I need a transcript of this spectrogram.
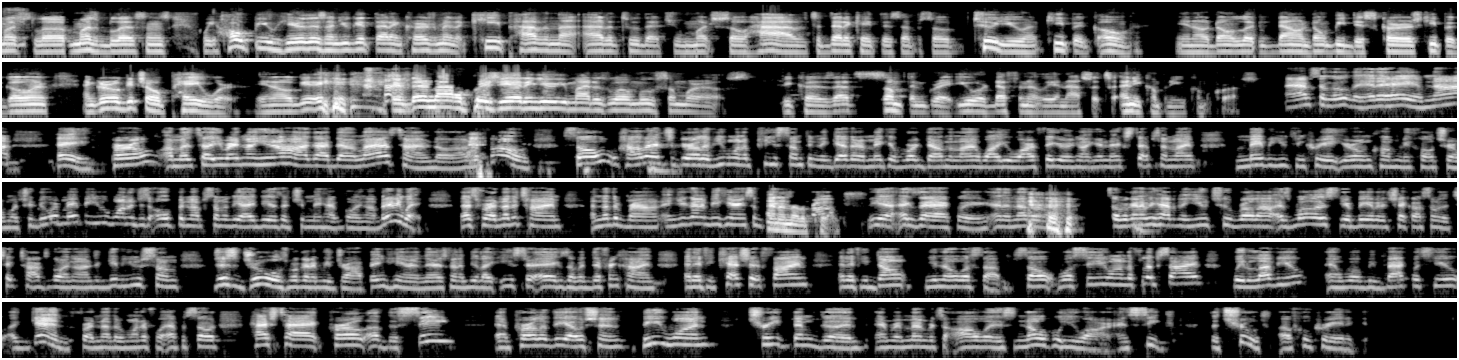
Much love, much blessings. We hope you hear this and you get that encouragement to keep having that attitude that you much so have to dedicate this episode to you and keep it going. You know, don't look down, don't be discouraged, keep it going. And girl, get your pay worth. You know, get, if they're not appreciating you, you might as well move somewhere else because that's something great. You are definitely an asset to any company you come across. Absolutely. And uh, hey, if not, hey, Pearl, I'm gonna tell you right now, you know how I got down last time though on the phone. So holla at your girl if you want to piece something together and make it work down the line while you are figuring out your next steps in life. Maybe you can create your own company culture and what you do, or maybe you want to just open up some of the ideas that you may have going on. But anyway, that's for another time, another round, and you're gonna be hearing some and another place. Yeah, exactly. And another So we're going to be having the YouTube rollout as well as you'll be able to check out some of the TikToks going on to give you some just jewels we're going to be dropping here and there. It's going to be like Easter eggs of a different kind. And if you catch it, fine. And if you don't, you know what's up. So we'll see you on the flip side. We love you and we'll be back with you again for another wonderful episode. Hashtag Pearl of the Sea and Pearl of the Ocean. Be one treat them good and remember to always know who you are and seek the truth of who created you.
